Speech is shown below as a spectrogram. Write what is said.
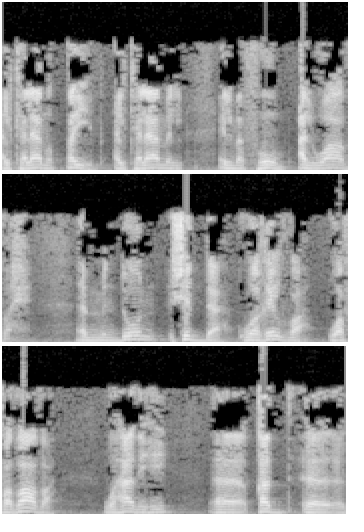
الكلام الطيب الكلام المفهوم الواضح. من دون شدة وغلظة وفظاظة. وهذه آه، قد آه،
